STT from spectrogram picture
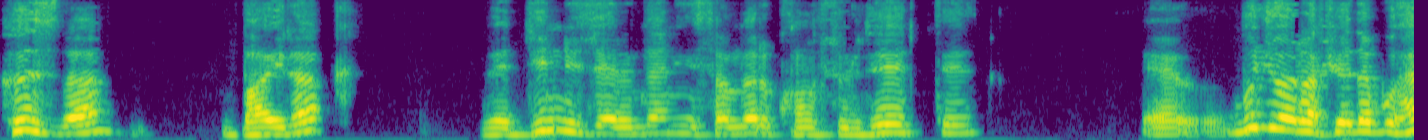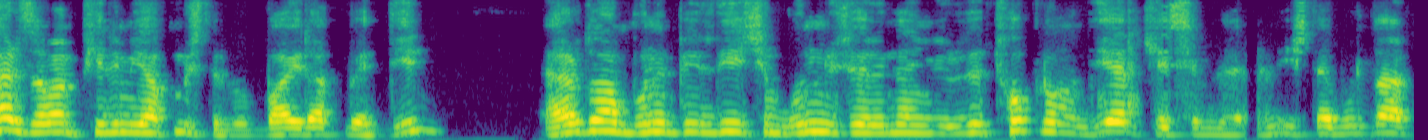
Hızla bayrak ve din üzerinden insanları konsolide etti. E, bu coğrafyada bu her zaman prim yapmıştır bu bayrak ve din. Erdoğan bunu bildiği için bunun üzerinden yürüdü. Toplumun diğer kesimlerini işte burada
